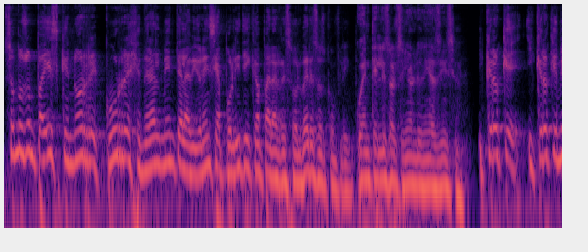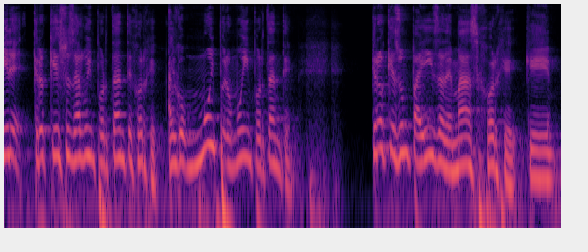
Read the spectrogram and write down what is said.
somos un país que no recurre generalmente a la violencia política para resolver esos conflictos. Cuéntele eso al señor Leonidas dice. Y creo que, y creo que, mire, creo que eso es algo importante, Jorge, algo muy, pero muy importante. Creo que es un país, además, Jorge, que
